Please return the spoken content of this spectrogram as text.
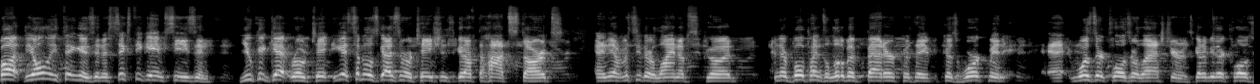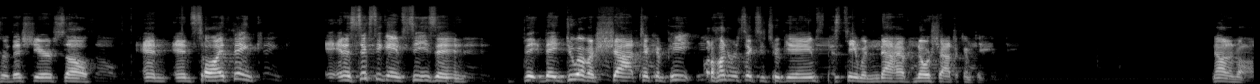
But the only thing is, in a 60 game season, you could get rotate. You get some of those guys in rotations to get off the hot starts, and obviously their lineup's good, and their bullpen's a little bit better because they because Workman eh, was their closer last year, and it's going to be their closer this year. So, and and so I think in a 60 game season, they, they do have a shot to compete. But 162 games, this team would not have no shot to compete. Not at all.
